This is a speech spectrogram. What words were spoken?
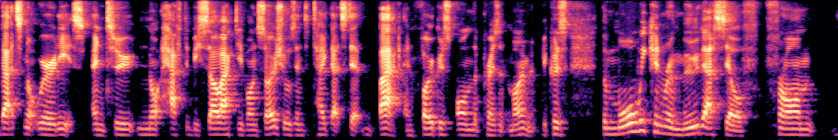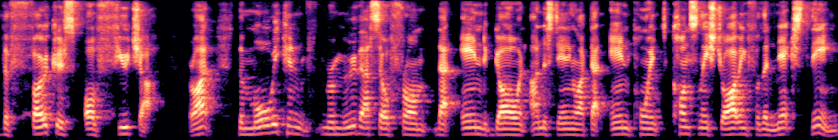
that's not where it is. And to not have to be so active on socials and to take that step back and focus on the present moment. Because the more we can remove ourselves from the focus of future, right? The more we can remove ourselves from that end goal and understanding like that end point, constantly striving for the next thing,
